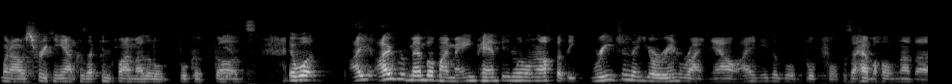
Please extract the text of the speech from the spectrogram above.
when i was freaking out because i couldn't find my little book of Yeah. gods it was I, I remember my main pantheon well enough, but the region that you're in right now, I need a little book for because I have a whole nother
